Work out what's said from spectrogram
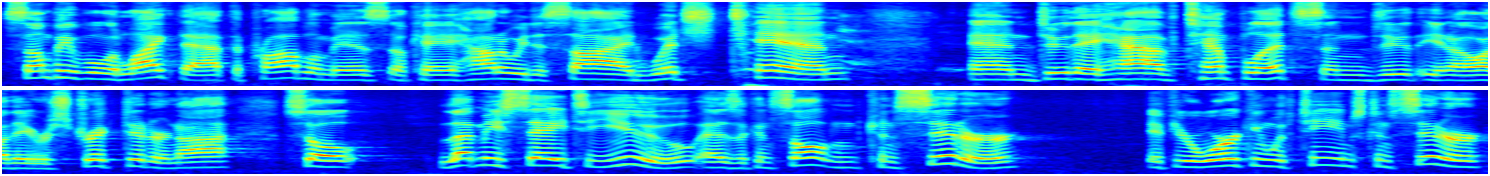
Some people would like that. The problem is, okay, how do we decide which 10 and do they have templates and do you know are they restricted or not? So let me say to you as a consultant, consider if you're working with teams, consider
